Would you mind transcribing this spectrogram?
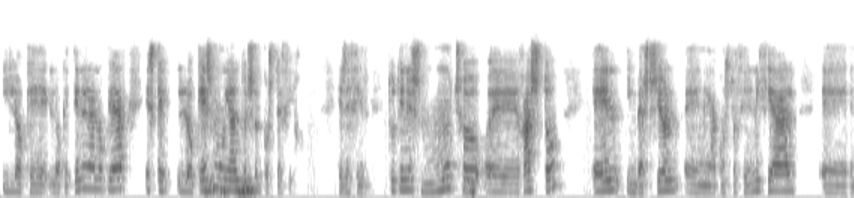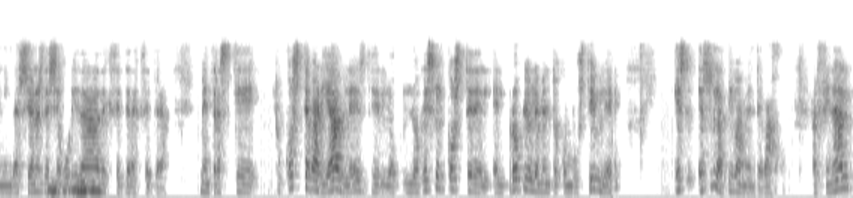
Y lo que, lo que tiene la nuclear es que lo que es muy alto es el coste fijo. Es decir, tú tienes mucho eh, gasto en inversión en la construcción inicial, en inversiones de seguridad, etcétera, etcétera. Mientras que tu coste variable, es decir, lo, que es el coste del propio elemento combustible, es, es relativamente bajo. Al final,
